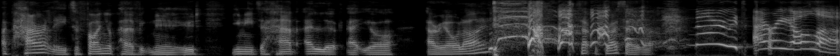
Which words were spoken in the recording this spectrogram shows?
apparently to find your perfect nude, you need to have a look at your areola. that, did I say that? No, it's areola.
